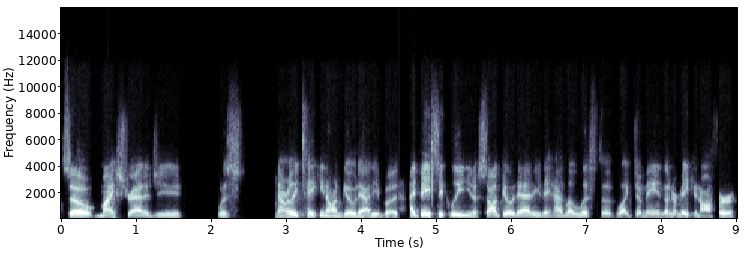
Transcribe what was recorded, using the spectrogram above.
So my strategy was not really taking on godaddy but i basically you know saw godaddy. They had a list of like domains under make an offer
